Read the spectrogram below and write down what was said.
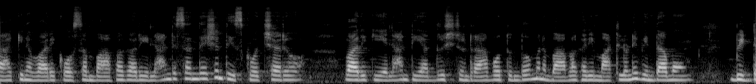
తాకిన వారి కోసం బాబాగారు ఇలాంటి సందేశం తీసుకువచ్చారు. వారికి ఎలాంటి అదృష్టం రాబోతుందో మన బాబాగారి మాటలోనే విందాము. బిడ్డ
